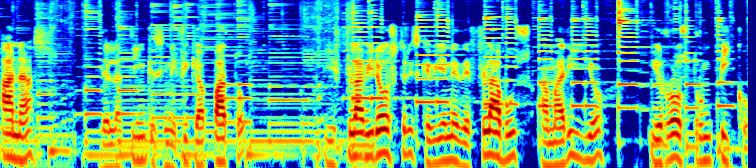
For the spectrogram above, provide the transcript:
Anas del latín que significa pato, y Flavirostris que viene de flavus, amarillo, y rostrum pico.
